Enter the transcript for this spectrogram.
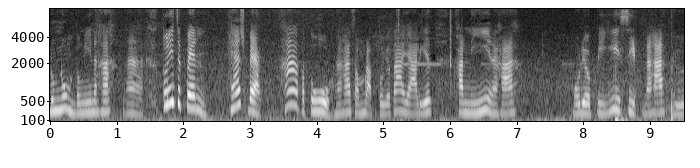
นุ่มๆตรงนี้นะคะอ่าตัวนี้จะเป็นแฮชแบ็ก5 ประตูนะคะสำหรับ Toyota Yaris คันนี้นะคะ โมเดลปี 20 นะคะถือ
